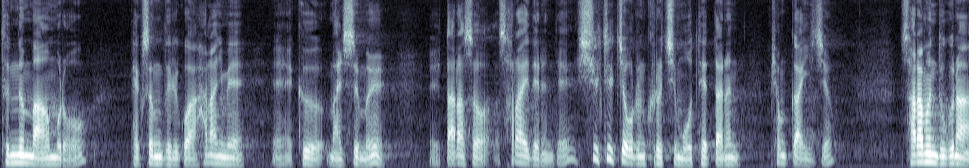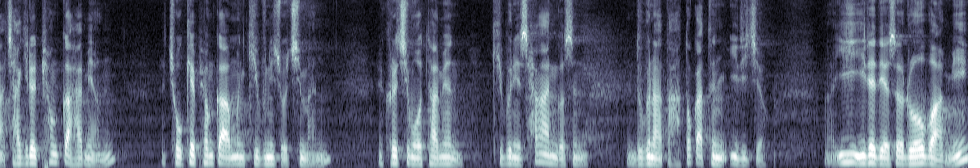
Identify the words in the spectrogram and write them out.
듣는 마음으로 백성들과 하나님의 에, 그 말씀을 따라서 살아야 되는데 실질적으로는 그렇지 못했다는 평가이죠. 사람은 누구나 자기를 평가하면 좋게 평가하면 기분이 좋지만 그렇지 못하면 기분이 상한 것은 누구나 다 똑같은 일이죠. 이 일에 대해서 르호보암이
